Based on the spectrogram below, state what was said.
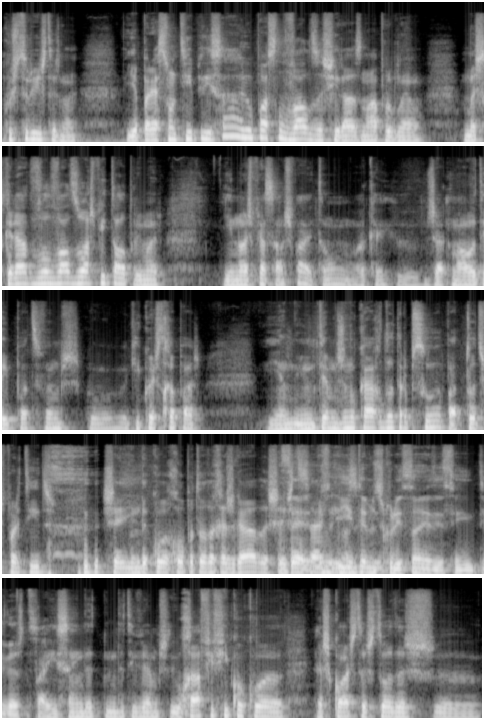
com os turistas, não é? E aparece um tipo e disse: Ah, eu posso levá-los a Shiraz, não há problema, mas se calhar vou levá-los ao hospital primeiro. E nós pensámos: pá, então, ok, já que não há outra hipótese, vamos com, aqui com este rapaz. E metemos no carro de outra pessoa, pá, todos partidos, cheio, ainda com a roupa toda rasgada, cheio de sangue. E em termos de escorições, assim, tiveste. Pá, isso ainda, ainda tivemos. O Rafi ficou com a, as costas todas uh,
